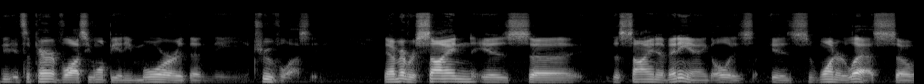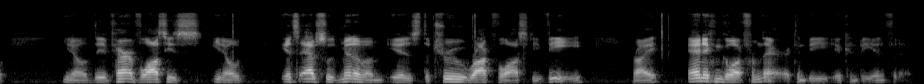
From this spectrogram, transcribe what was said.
its apparent velocity won't be any more than the true velocity. Now remember, sine is uh, the sine of any angle is is one or less. So, you know, the apparent velocity is you know its absolute minimum is the true rock velocity v, right? And it can go up from there. It can be it can be infinite.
